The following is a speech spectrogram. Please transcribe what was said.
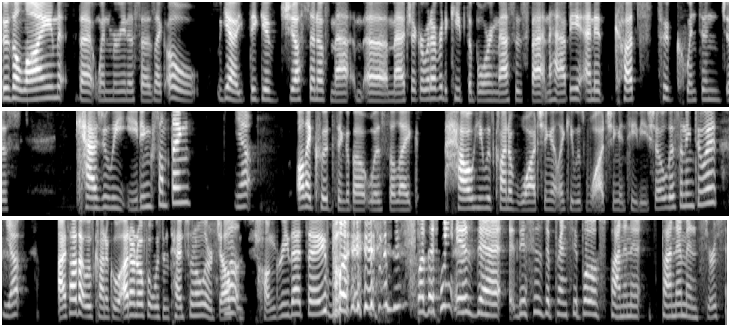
there's a line that when Marina says, like, oh, yeah, they give just enough ma- uh, magic or whatever to keep the boring masses fat and happy, and it cuts to Quentin just casually eating something. Yeah. All I could think about was the like how he was kind of watching it like he was watching a TV show, listening to it. Yep. I thought that was kind of cool. I don't know if it was intentional or Giles well, was just hungry that day, but but the thing is that this is the principle of Panem, Panem and Circe,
